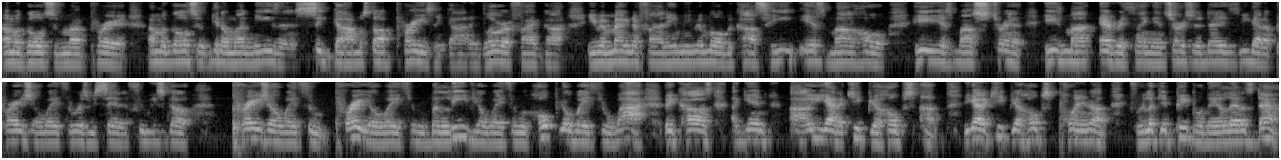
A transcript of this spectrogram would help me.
I'm gonna go to my prayer. I'm gonna go to get on my knees and seek God. I'm gonna start praising God and glorifying God, even magnifying Him even more because He is my hope. He is my strength. He's my everything. In church today, you gotta praise your way through, as we said a few weeks ago praise your way through, pray your way through, believe your way through, hope your way through. Why? Because again, uh, you got to keep your hopes up. You got to keep your hopes pointing up. If we look at people, they'll let us down.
